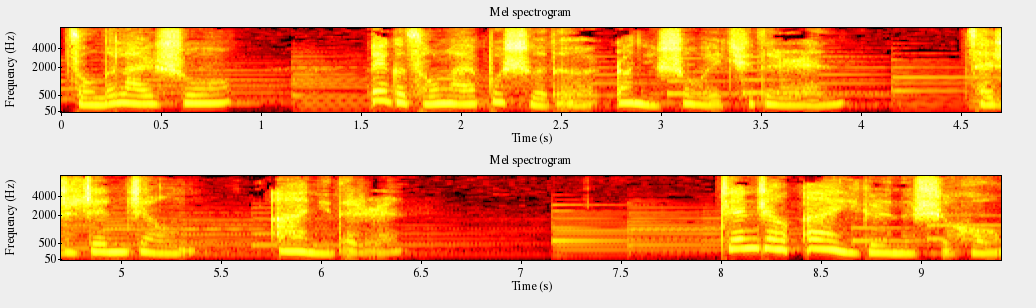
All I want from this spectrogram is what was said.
总的来说，那个从来不舍得让你受委屈的人，才是真正爱你的人。真正爱一个人的时候。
